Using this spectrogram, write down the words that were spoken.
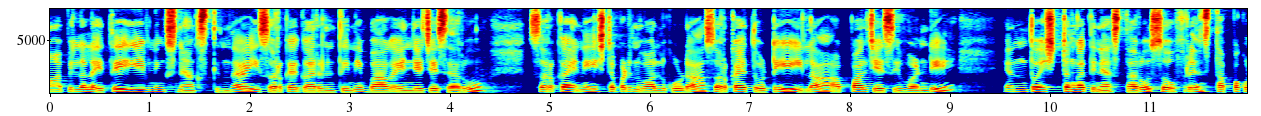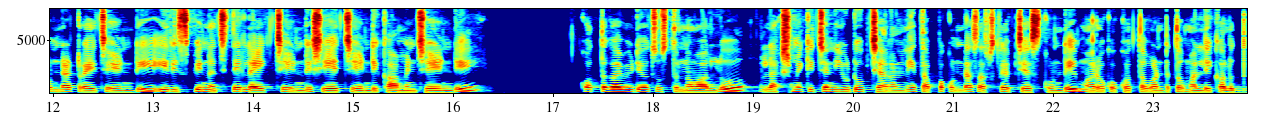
మా పిల్లలైతే ఈవినింగ్ స్నాక్స్ కింద ఈ సొరకాయ గారెలను తిని బాగా ఎంజాయ్ చేశారు. సొరకాయని ఇష్టపడిన వాళ్ళు కూడా సొరకాయతోటి ఇలా అప్పాలు చేసి ఇవ్వండి. ఎంతో ఇష్టంగా తినేస్తారు. సో ఫ్రెండ్స్ తప్పకుండా ట్రై చేయండి. ఈ రెసిపీ నచ్చితే లైక్ చేయండి షేర్ చేయండి కామెంట్ చేయండి. కొత్తగా వీడియో చూస్తున్న వాళ్ళు లక్ష్మీ కిచెన్ యూట్యూబ్ ఛానల్ని తప్పకుండా సబ్స్క్రైబ్ చేసుకోండి. మరొక కొత్త వంటతో మళ్ళీ కలుద్దాం.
